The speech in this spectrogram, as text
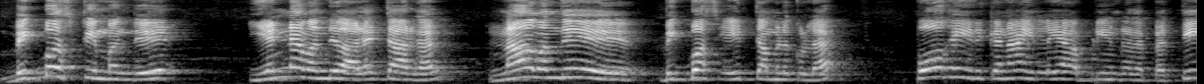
பிக் பாஸ் டீம் வந்து என்ன வந்து அழைத்தார்கள். நான் வந்து பிக் பாஸ் எயிட் தமிழுக்குள்ள போக இருக்கனா இல்லையா அப்படின்றத பற்றி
